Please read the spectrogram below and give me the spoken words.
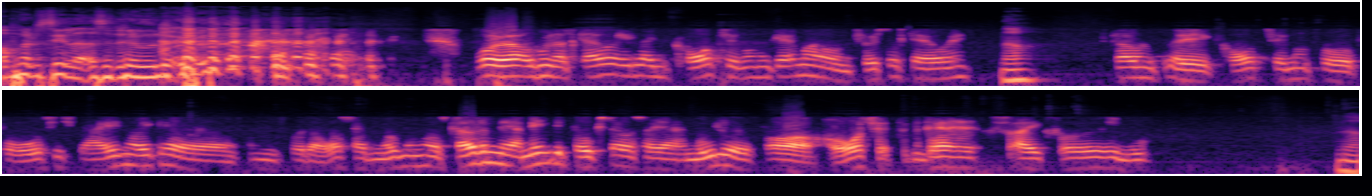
opholdstilladelse, den er udløbet. Prøv at høre, hun har skrevet et eller andet kort til mig. Hun gav mig jo en fødselsgave, ikke? Nå. skrev en øh, kort til mig på, på russisk. Jeg har endnu ikke øh, fået det oversat endnu, men hun har skrevet det med almindelige bogstaver, så jeg har mulighed for at oversætte det, men det har jeg så ikke fået endnu. Nå.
